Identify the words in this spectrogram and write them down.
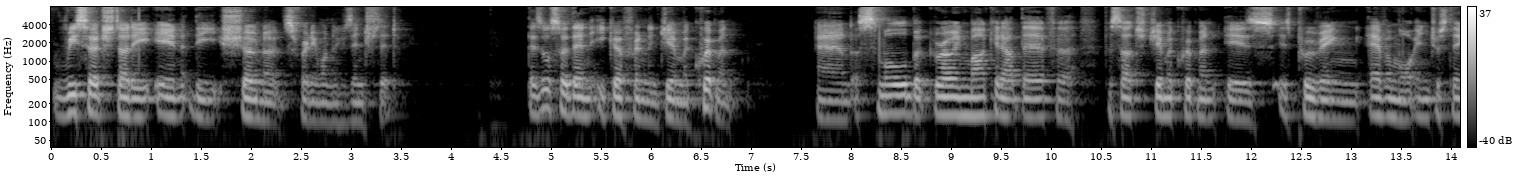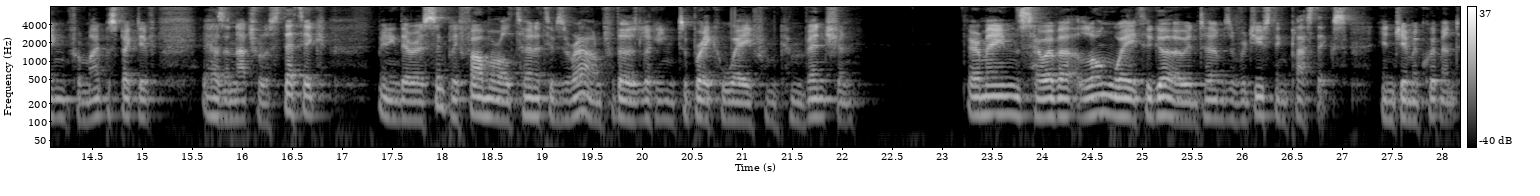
research study in the show notes for anyone who's interested. There's also then eco friendly gym equipment, and a small but growing market out there for, for such gym equipment is, is proving ever more interesting from my perspective. It has a natural aesthetic, meaning there are simply far more alternatives around for those looking to break away from convention. There remains, however, a long way to go in terms of reducing plastics in gym equipment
